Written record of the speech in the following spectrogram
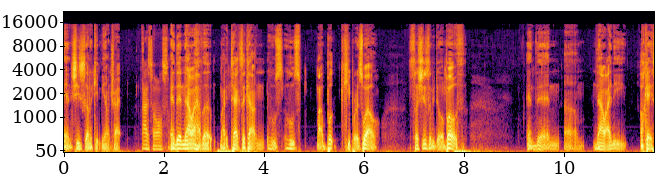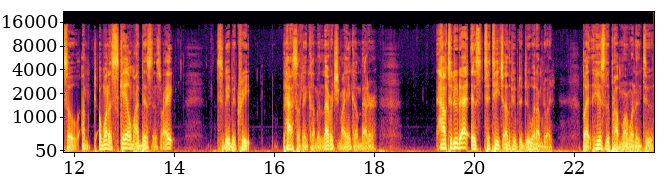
and she's gonna keep me on track. That's awesome. And then now I have the my tax accountant who's who's my bookkeeper as well. So she's gonna be doing both. And then um, now I need okay, so I'm I want to scale my business, right? To be able to create passive income and leverage my income better. How to do that is to teach other people to do what I'm doing. But here's the problem I run into.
